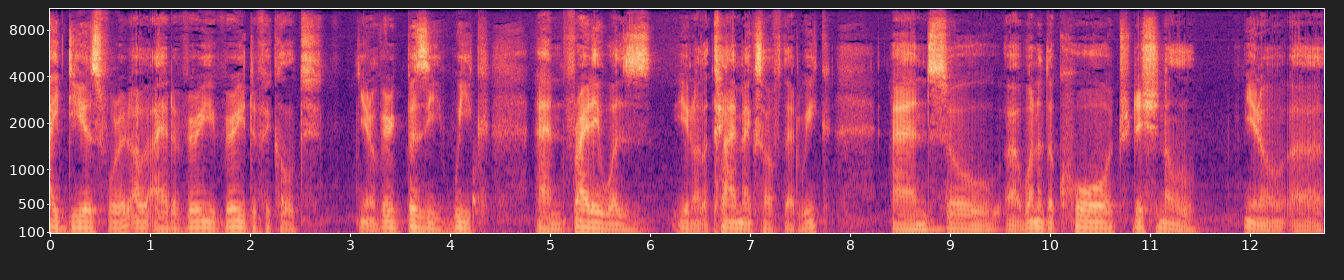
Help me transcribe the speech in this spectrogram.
ideas for it. I, had a very, very difficult, you know, very busy week. And Friday was, you know, the climax of that week. And so uh, one of the core traditional, you know, uh,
